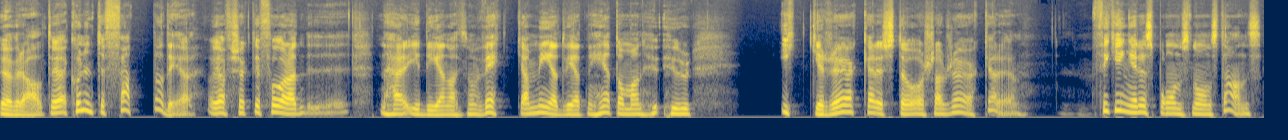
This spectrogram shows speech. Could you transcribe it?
överallt. Och jag kunde inte fatta det. Och jag försökte föra den här idén att liksom väcka medvetenhet om man, hur, hur icke-rökare störs av rökare. Fick ingen respons någonstans.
